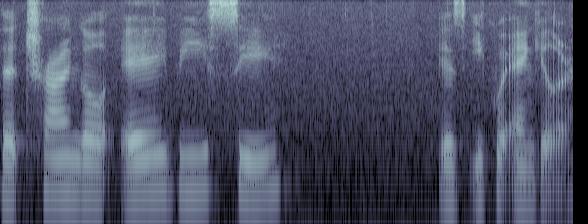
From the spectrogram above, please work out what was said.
that triangle ABC is equiangular.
